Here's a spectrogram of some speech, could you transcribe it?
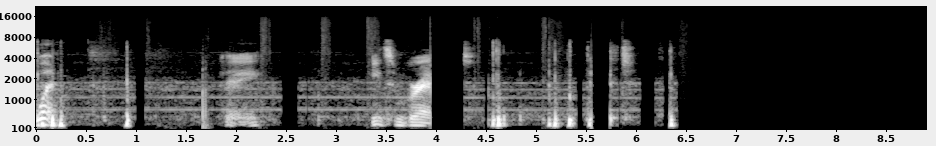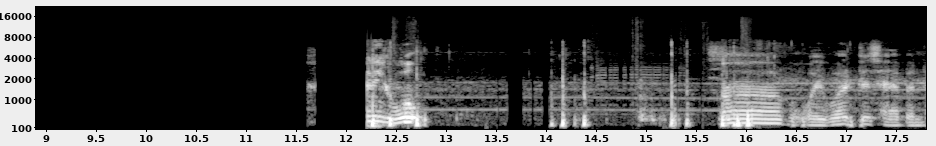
What? Okay. Eat some grass. Any wool? Oh uh, boy, what just happened?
